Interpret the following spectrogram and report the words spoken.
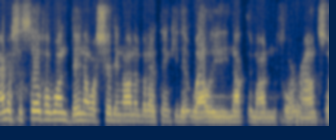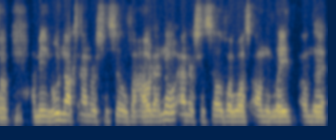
Anderson Silva won. Dana was shitting on him, but I think he did well. He knocked him out in the fourth round. So I mean, who knocks Anderson Silva out? I know Anderson Silva was on the late on the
